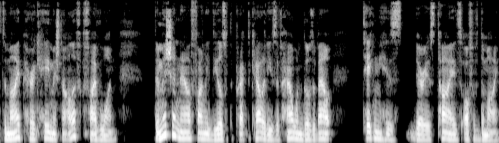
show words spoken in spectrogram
Demai, Perik Hey Mishnah Aleph, 5.1. The Mishnah now finally deals with the practicalities of how one goes about taking his various tithes off of Demai.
